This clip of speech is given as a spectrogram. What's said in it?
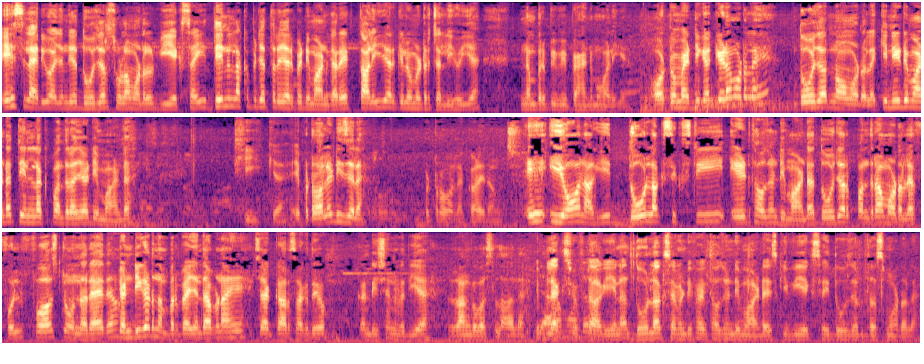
ਇਹ ਸਲੈਰੀਓ ਆ ਜਾਂਦੀ ਹੈ 2016 ਮਾਡਲ VXI 375000 ਰੁਪਏ ਡਿਮਾਂਡ ਕਰ ਰਹੇ 41000 ਕਿਲੋਮੀਟਰ ਚੱਲੀ ਹੋਈ ਹੈ ਨੰਬਰ PV 65 ਮੋਹਾਲੀ ਹੈ ਆਟੋਮੈਟਿਕ ਹੈ ਕਿਹੜਾ ਮਾਡਲ ਹੈ ਇਹ 2009 ਮਾਡਲ ਹੈ ਕਿੰਨੀ ਡਿਮਾਂਡ ਹੈ 315000 ਡਿਮਾਂਡ ਹੈ ਠੀਕ ਹੈ ਇਹ ਪੈਟਰੋਲ ਹੈ ਡੀਜ਼ਲ ਹੈ ਪੈਟਰੋਲ ਹੈ ਕਾਲੇ ਰੰਗ ਚ ਇਹ ਈਓਨ ਆ ਗਈ 268000 ਡਿਮਾਂਡ ਹੈ 2015 ਮਾਡਲ ਹੈ ਫੁੱਲ ਫਰਸਟ ਓਨਰ ਹੈ ਇਹਦਾ ਚੰਡੀਗੜ੍ਹ ਨੰਬਰ ਪੈ ਜਾਂਦਾ ਆਪਣਾ ਇਹ ਚੈੱਕ ਕਰ ਸਕਦੇ ਹੋ ਕੰਡੀਸ਼ਨ ਵਧੀਆ ਹੈ ਰੰਗ ਬਸ ਲਾਲ ਹੈ ਬਲੈਕ ਸਵਿਫਟ ਆ ਗਈ ਹੈ ਨਾ 275000 डिमांड है इसकी VXI 2010 मॉडल है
